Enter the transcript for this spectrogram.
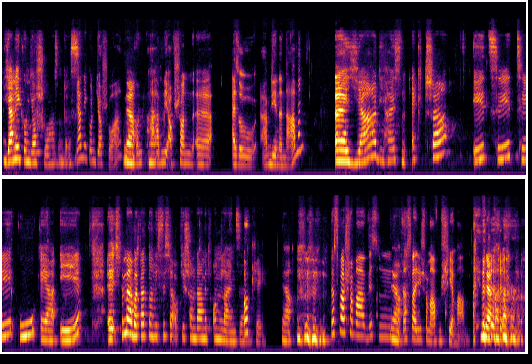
Yannick und Joshua sind es. Yannick und Joshua? Ja. Und ja. haben die auch schon, äh, also haben die einen Namen? Äh, ja, die heißen Ekcha. E-C-T-U-R-E. -E. Äh, ich bin mir aber gerade noch nicht sicher, ob die schon damit online sind. Okay. Ja. Das war schon mal Wissen, Ja. dass wir die schon mal auf dem Schirm haben. Ja,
